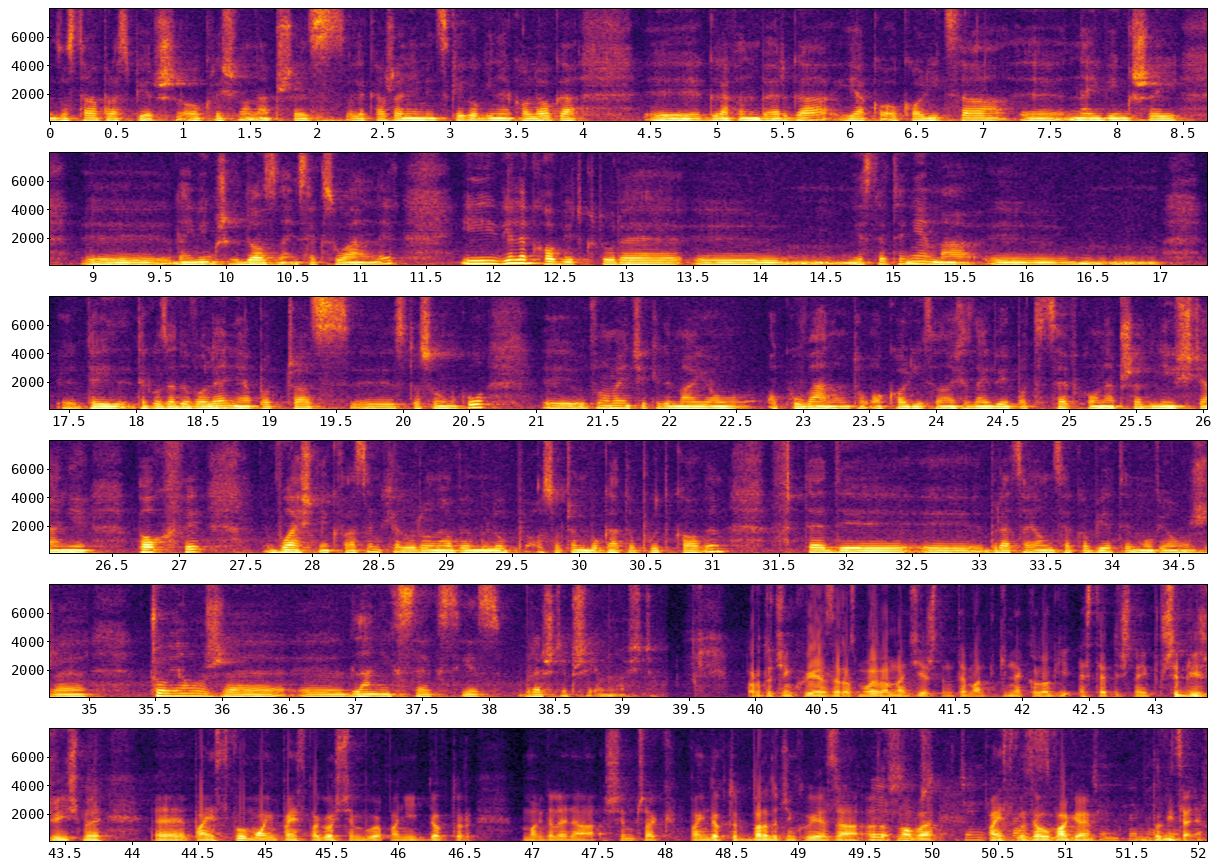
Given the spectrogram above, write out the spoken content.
została po raz pierwszy określona przez lekarza niemieckiego ginekologa Grafenberga jako okolica y, największej, y, największych doznań seksualnych. I wiele kobiet, które y, niestety nie ma y, tej, tego zadowolenia podczas y, stosunku, y, w momencie, kiedy mają okuwaną tą okolicę, ona się znajduje pod cewką na przedniej ścianie pochwy, właśnie kwasem hialuronowym lub osoczem bogatopłytkowym, wtedy y, wracające kobiety mówią, że czują, że y, dla nich seks jest wreszcie przyjemnością. Bardzo dziękuję za rozmowę. Mam nadzieję, że ten temat ginekologii estetycznej przybliżyliśmy e, Państwu. Moim Państwa gościem była Pani doktor Magdalena Szymczak. Pani doktor, bardzo dziękuję za Dziękuję rozmowę. Dziękuję Państwu za uwagę. Dziękuję Do widzenia.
